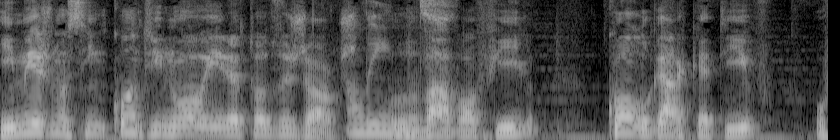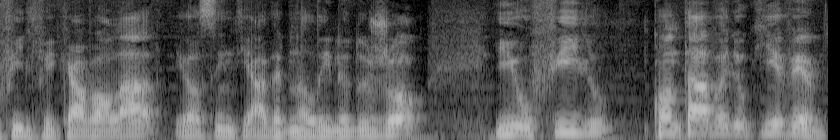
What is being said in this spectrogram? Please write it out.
E mesmo assim continuou a ir a todos os jogos. Lindo. Levava o filho com lugar cativo. O filho ficava ao lado, ele sentia a adrenalina do jogo e o filho contava-lhe o que ia vendo.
